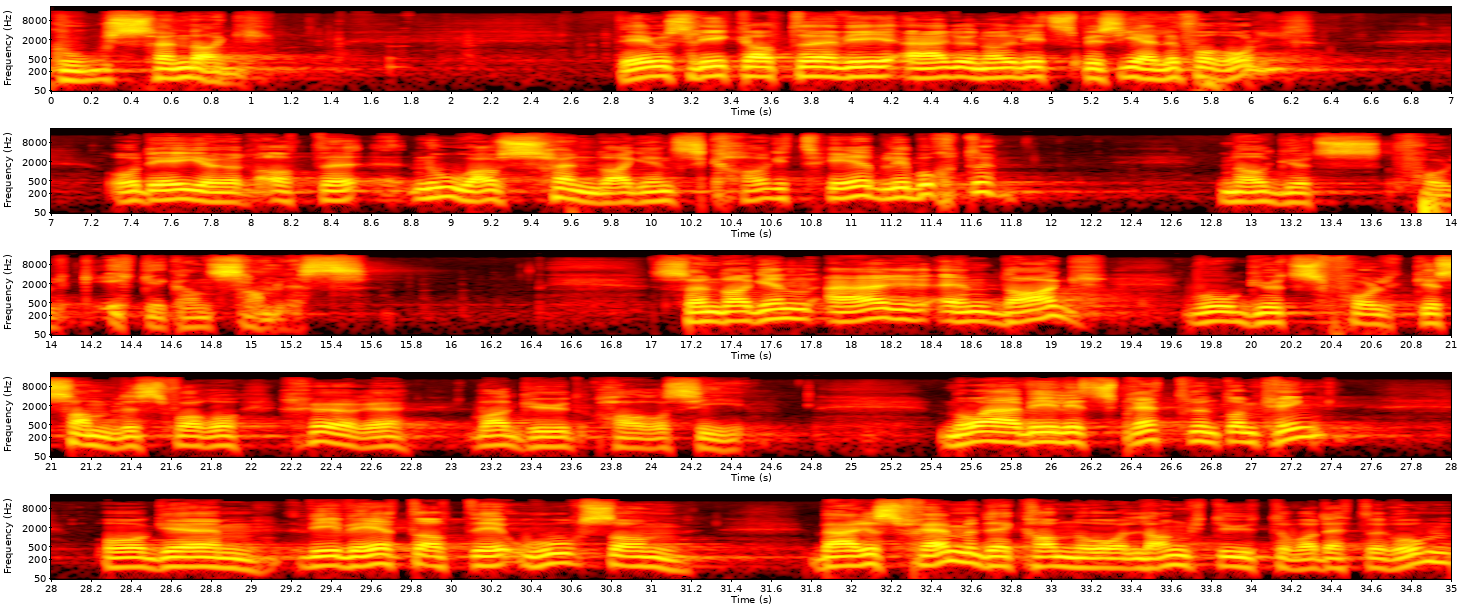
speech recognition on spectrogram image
god søndag. Det er jo slik at eh, vi er under litt spesielle forhold, og det gjør at eh, noe av søndagens karakter blir borte når Guds folk ikke kan samles. Søndagen er en dag hvor Guds folke samles for å høre hva Gud har å si. Nå er vi litt spredt rundt omkring, og eh, vi vet at det ord som bæres frem, det kan nå langt utover dette rom,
